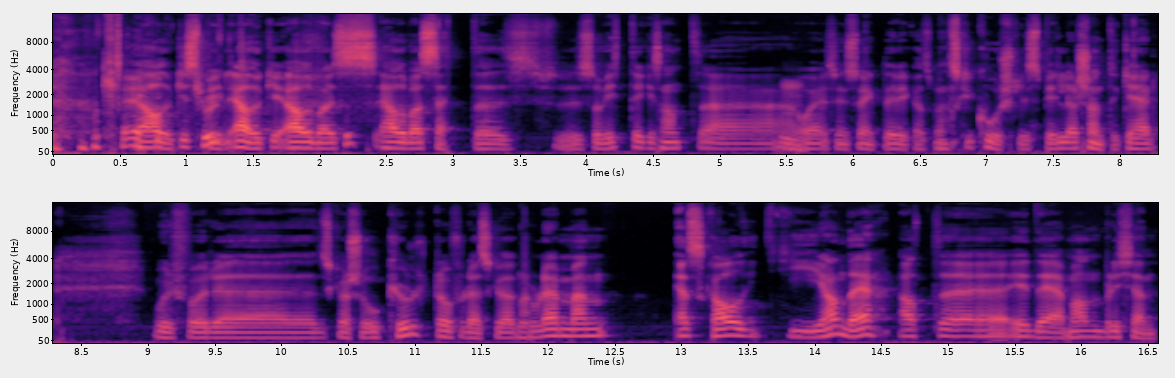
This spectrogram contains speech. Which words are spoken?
Jeg hadde jo ikke spilt jeg jeg, jeg hadde bare sett det så vidt, ikke sant. Mm. Og jeg syns egentlig det virka som et ganske koselig spill. Jeg skjønte ikke helt hvorfor eh, det skulle være så okkult, og hvorfor det skulle være et problem. Men jeg skal gi han det, at uh, idet man blir kjent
